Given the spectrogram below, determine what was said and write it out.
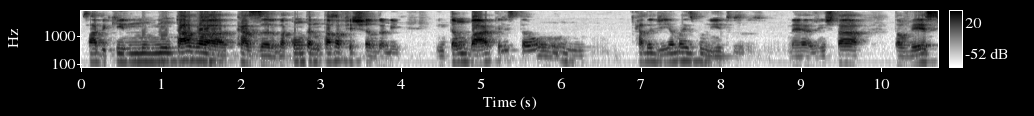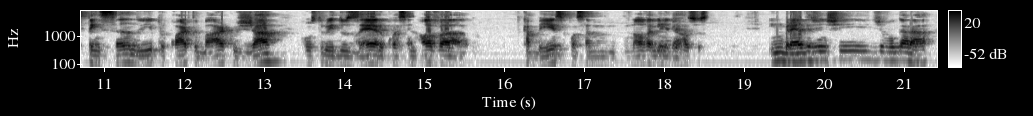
sabe que não estava casando, a conta não estava fechando ali. Então, o barco, eles estão cada dia mais bonitos. Né? A gente está, talvez, pensando em ir para o quarto barco, já construído do zero, com essa nova cabeça, com essa nova linha Legal. de raciocínio. Em breve a gente divulgará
